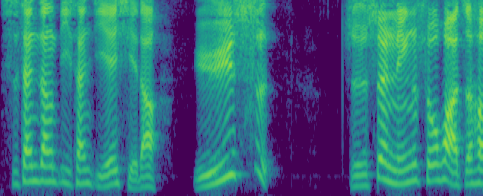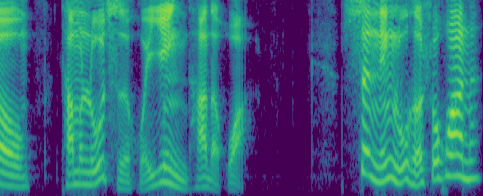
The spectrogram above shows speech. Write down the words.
十三章第三节写道：“于是，指圣灵说话之后，他们如此回应他的话。圣灵如何说话呢？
